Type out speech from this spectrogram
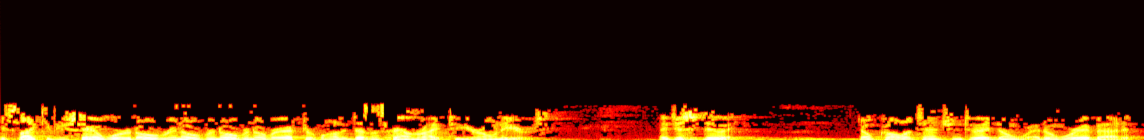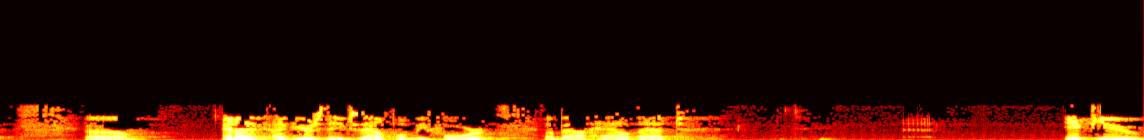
it's like if you say a word over and over and over and over, after a while, it doesn't sound right to your own ears. They just do it. Don't call attention to it. Don't don't worry about it. Um, and I've, I've used the example before about how that if you,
